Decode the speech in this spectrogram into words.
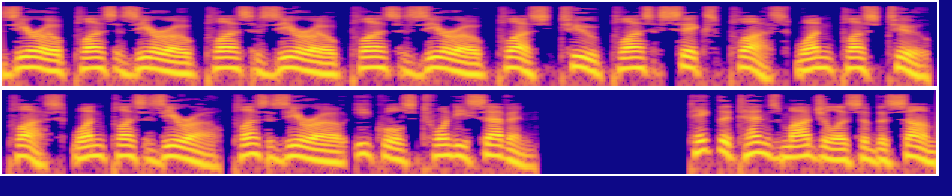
0 plus 0 plus 0 plus 0 plus 2 plus 6 plus 1 plus 2 plus 1 plus 0 plus 0 equals 27 Take the tens modulus of the sum.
